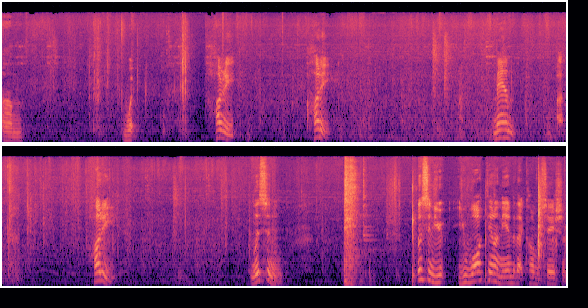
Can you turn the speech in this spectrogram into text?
um, what? Hari, Hari, man, uh, Hari, listen, listen, you, you walked in on the end of that conversation.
